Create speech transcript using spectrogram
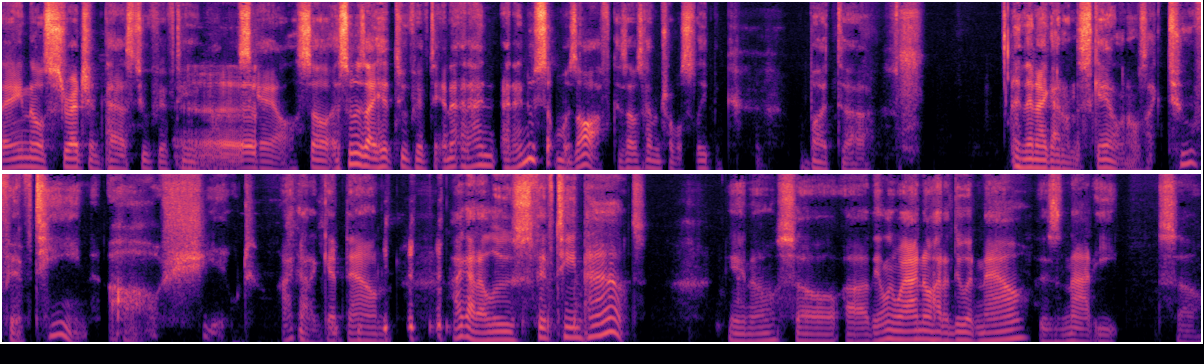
There ain't no stretching past 215 on the Uh. scale. So as soon as I hit 215, and, I- and I and I knew something was off because I was having trouble sleeping. But uh and then I got on the scale and I was like 215. Oh shoot. I gotta get down. I gotta lose 15 pounds. You know, so uh the only way I know how to do it now is not eat. So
